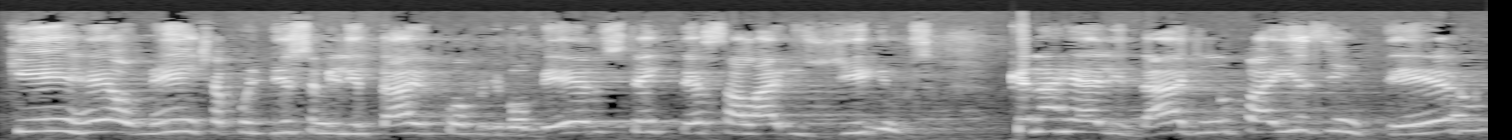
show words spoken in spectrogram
que realmente a Polícia Militar e o Corpo de Bombeiros têm que ter salários dignos, porque na realidade, no país inteiro,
